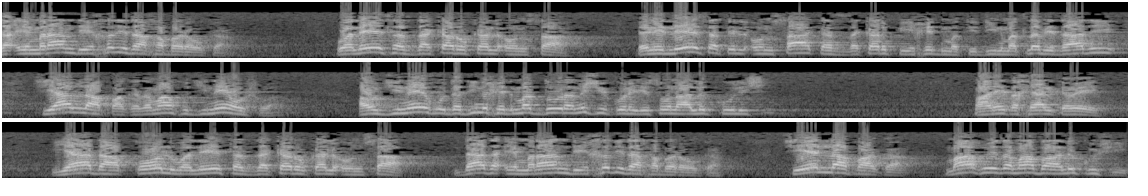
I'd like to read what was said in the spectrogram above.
دا عمران دی خدي دا خبره وکا وليس الذکر کالانثى یعنی لیست الانثى کالذکر فی خدمت دین مطلب دا دی چې الله پاک زما خو جنې او شو او جنې خو د دین خدمت دور نشي کولای چې سونه الګ کولی شي معنی ته خیال کوي یا دا قول ولیس الذکر کل انسا دا د عمران دی خدي دا خبره وکا چې الله پاکا ما خو زما بالکو شي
